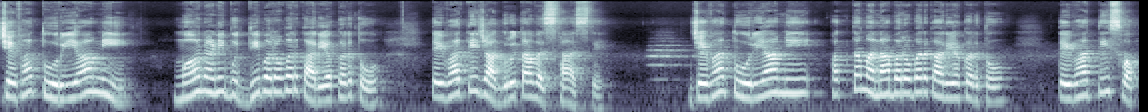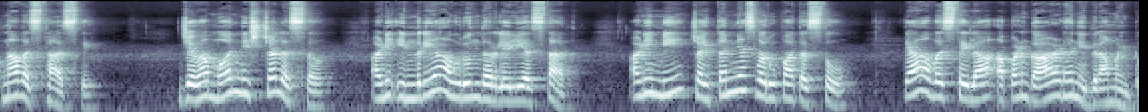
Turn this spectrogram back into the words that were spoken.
जेव्हा तुर्या मी मन आणि बुद्धीबरोबर कार्य करतो तेव्हा ती जागृतावस्था असते. जेव्हा तुर्या मी फक्त मनाबरोबर कार्य करतो तेव्हा ती स्वप्नावस्था असते. जेव्हा मन निश्चल असतं आणि इंद्रिय आवरून धरलेली असतात आणि मी चैतन्य स्वरूपात असतो त्या अवस्थेला आपण गाढ निद्रा म्हणतो.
